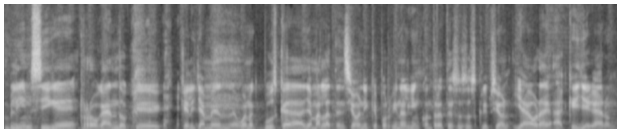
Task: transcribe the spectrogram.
Blim sigue rogando que, que le llamen, bueno, busca llamar la atención y que por fin alguien contrate su suscripción. ¿Y ahora a qué llegaron?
